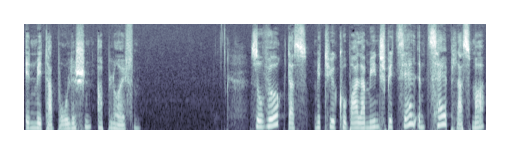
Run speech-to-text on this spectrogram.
in metabolischen Abläufen. So wirkt das Methylcobalamin speziell im Zellplasma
